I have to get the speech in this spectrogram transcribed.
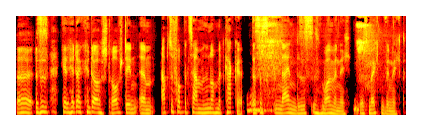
Äh, das ist, hätte, könnte auch draufstehen, ähm, ab sofort bezahlen wir nur noch mit Kacke. Das ist, nein, das ist, das wollen wir nicht. Das möchten wir nicht.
